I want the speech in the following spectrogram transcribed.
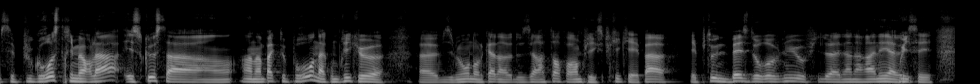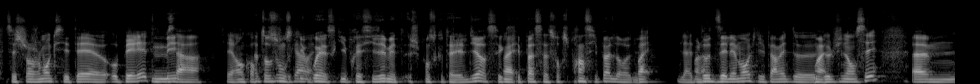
ces plus gros streamers là, est-ce que ça a un, un, impact pour eux? On a compris que visiblement dans le de Zerator, par exemple, il expliquait qu'il y avait pas, il y avait plutôt une baisse de revenus au fil de la dernière année avec ces, changements qui s'étaient euh, opérés. Mais ça, ça encore attention, ce, qui, ouais. ce qui précisait, mais je pense que tu allais le dire, c'est que c'est pas sa source principale de revenus. Ouais. Il a d'autres éléments qui lui permettent de, le financer. Euh,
